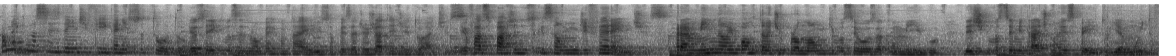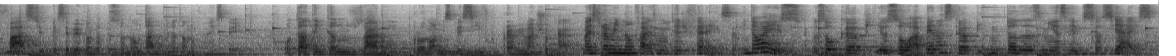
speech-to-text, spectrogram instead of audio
Como é que você se identifica nisso tudo? Eu sei que vocês vão perguntar isso, apesar de eu já ter dito antes. Eu faço parte dos que são indiferentes. Pra mim não é importante o pronome que você usa comigo, desde que você me trate com respeito. E é muito fácil perceber quando a pessoa não tá me tratando com respeito. Ou tá tentando usar um pronome específico pra me machucar. Mas pra mim não faz muita diferença. Então é isso. Eu sou Cup e eu sou apenas Cup em todas as minhas redes sociais.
